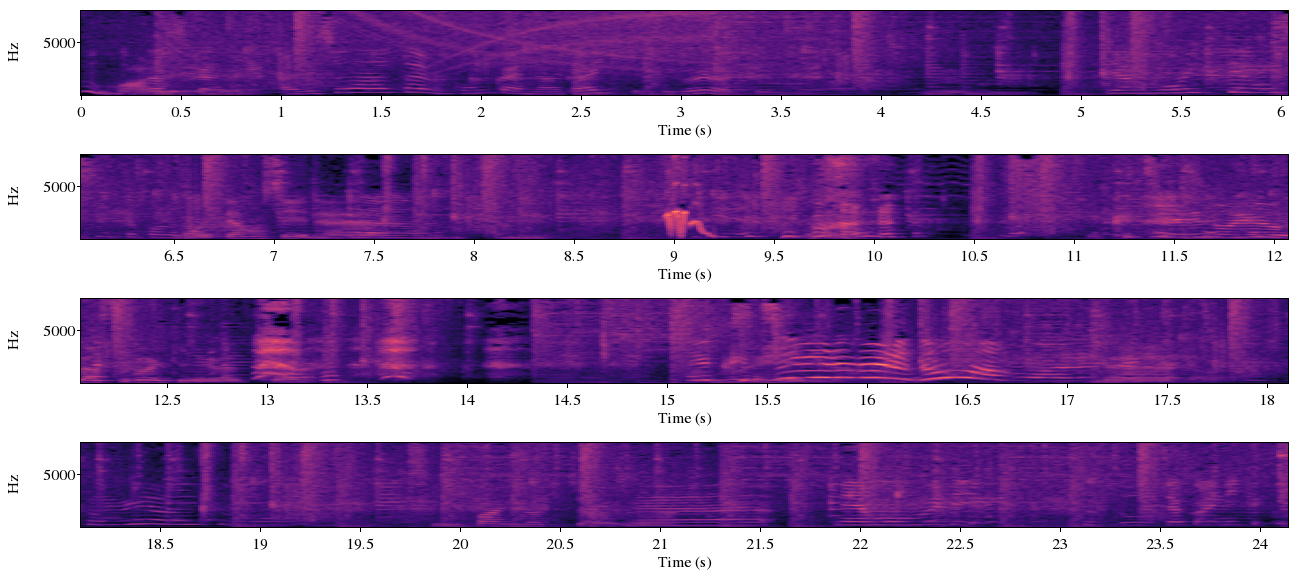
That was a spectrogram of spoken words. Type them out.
何分もある？確かに。アディショナルタイム今回長いってすごいわけよね。うん。いやもう一点欲しいところだな。置いてほしいね、ん。本当に。唇の色がすごい気になっちゃえ唇の色どうはもあるんだけど、ね。富安も。う心配になっちゃうね。ねえねえもう無理。ちょっとお茶買いに行ってくる。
